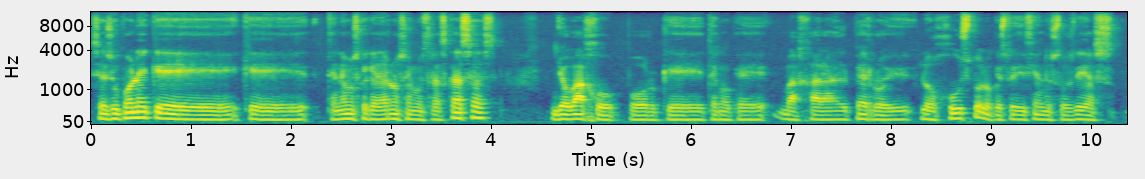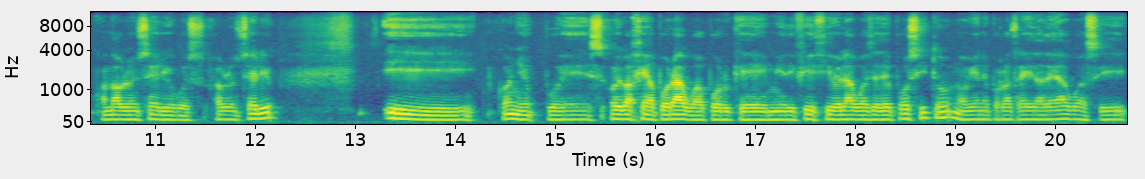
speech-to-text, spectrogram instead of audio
Se supone que tenemos que quedarnos en nuestras casas yo bajo porque tengo que bajar al perro y lo justo, lo que estoy diciendo estos días, cuando hablo en serio, pues hablo en serio. Y coño, pues hoy bajé a por agua porque en mi edificio el agua es de depósito, no viene por la traída de agua si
